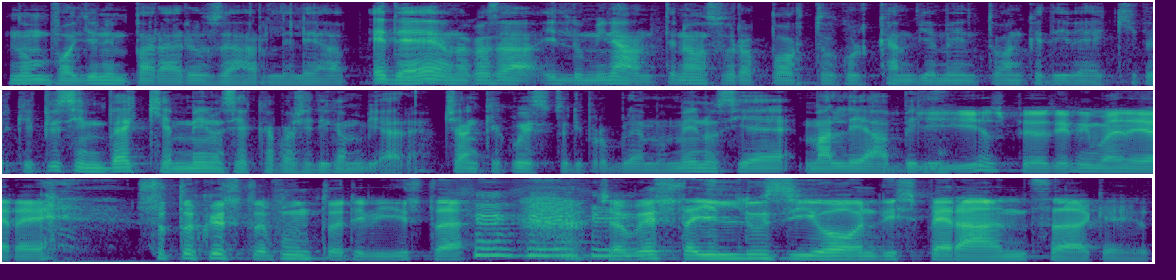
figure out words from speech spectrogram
non vogliono imparare a usarle le app. Ed è una cosa illuminante, no? Sul rapporto col cambiamento anche dei vecchi, perché più si invecchia meno si è capaci di cambiare. C'è anche questo di problema, meno si è malleabili. Io spero di rimanere sotto questo punto di vista. C'è questa illusione di speranza che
